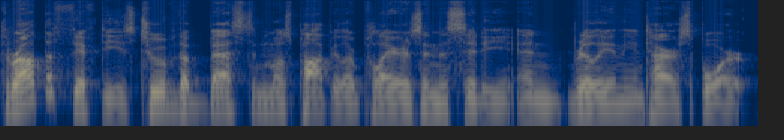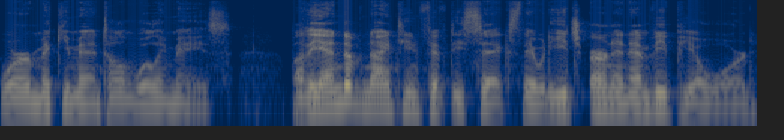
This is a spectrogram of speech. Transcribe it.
Throughout the 50s, two of the best and most popular players in the city, and really in the entire sport, were Mickey Mantle and Willie Mays. By the end of 1956, they would each earn an MVP award.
